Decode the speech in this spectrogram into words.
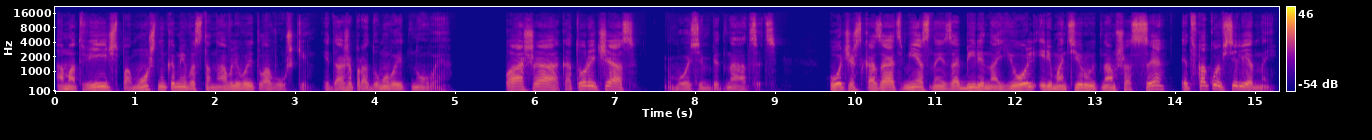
а Матвеич с помощниками восстанавливает ловушки и даже продумывает новое. «Паша, который час?» «Восемь пятнадцать». Хочешь сказать, местные забили на Йоль и ремонтируют нам шоссе? Это в какой вселенной?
